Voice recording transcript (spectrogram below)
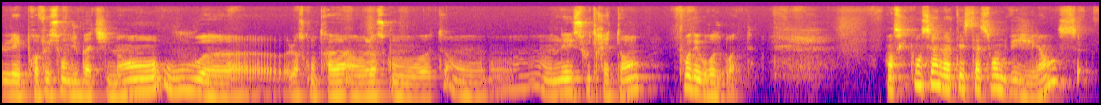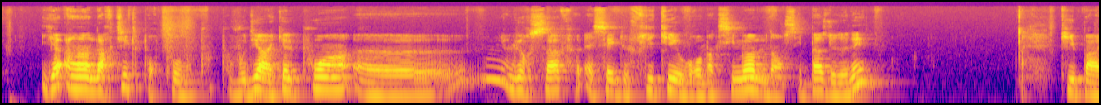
les professions du bâtiment ou lorsqu'on travaille, lorsqu'on on, est sous-traitant pour des grosses boîtes. En ce qui concerne l'attestation de vigilance, il y a un article pour, pour vous dire à quel point euh, l'URSSAF essaye de fliquer au gros maximum dans ses bases de données, qui par,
